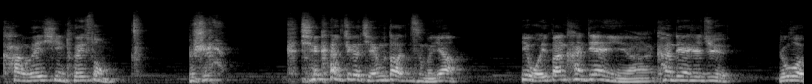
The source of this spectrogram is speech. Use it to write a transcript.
看微信推送，不是 先看这个节目到底怎么样。因为我一般看电影啊、看电视剧，如果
